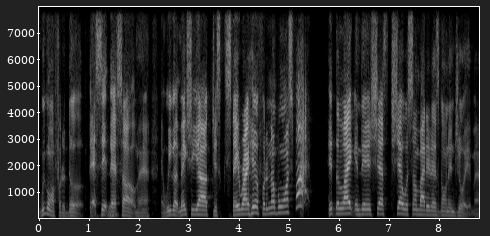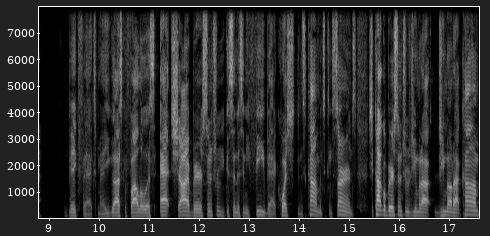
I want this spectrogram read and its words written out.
We going for the dub. That's it. Yeah. That's all, man. And we got make sure y'all just stay right here for the number one spot. Hit the like and then share, share with somebody that's gonna enjoy it, man. Big facts, man. You guys can follow us at Chi Bear Central. You can send us any feedback, questions, comments, concerns. Chicago Bear Central, gmail, gmail.com.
